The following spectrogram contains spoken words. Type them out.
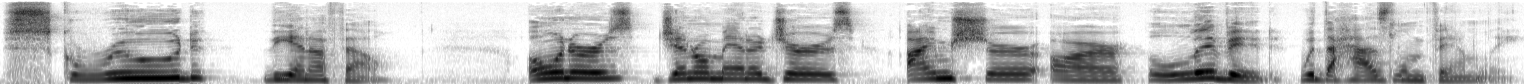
screwed the NFL. Owners, general managers, I'm sure are livid with the Haslam family.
